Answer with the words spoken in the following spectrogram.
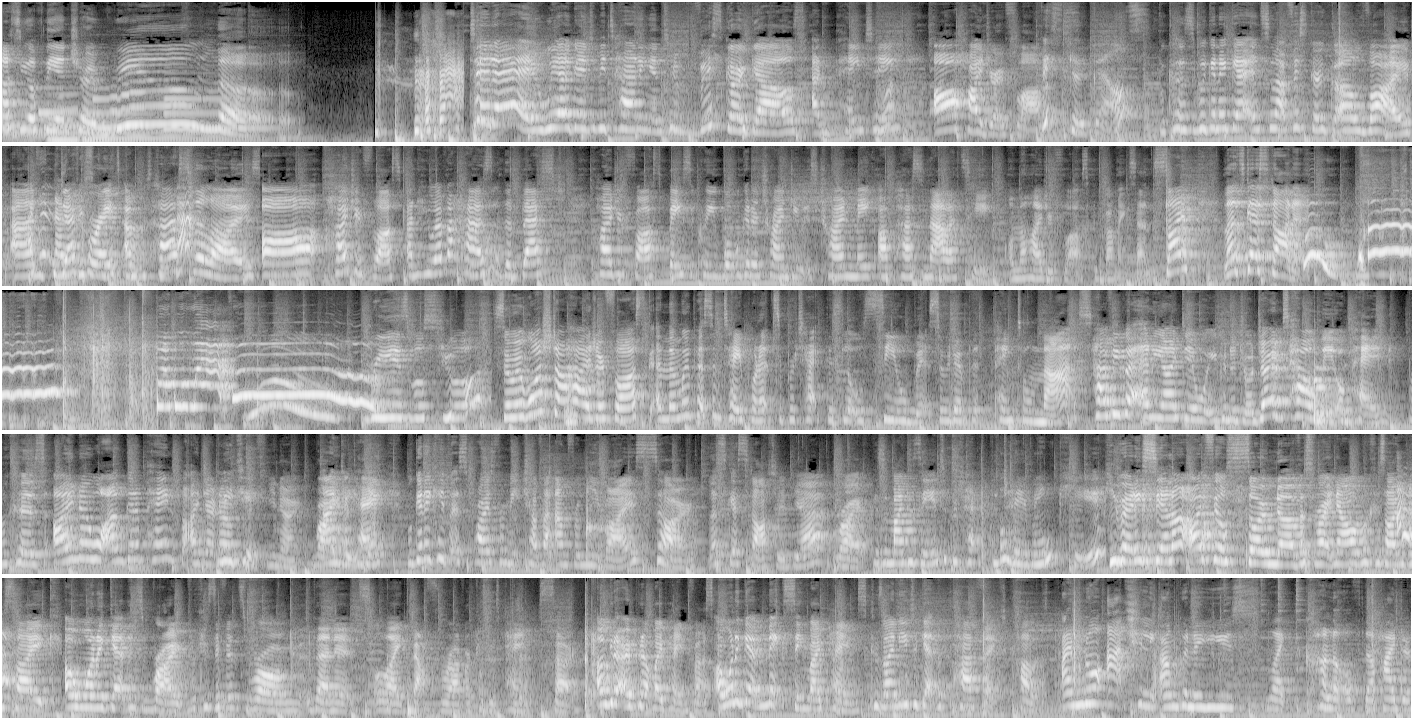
starting off the intro real low. Today we are going to be turning into VSCO girls and painting our hydro flask. VSCO girls. Because we're gonna get into that VSCO girl vibe and decorate and girls do that. personalize our hydro flask. And whoever has the best hydro flask, basically what we're gonna try and do is try and make our personality on the hydro flask, if that makes sense. So let's get started. Ah! Woo! Bubble wrap. Reusable straw. So we washed our hydro flask and then we put some tape on it to protect this little seal bit so we don't put paint on that. Have you got any idea what you're gonna draw? Don't tell me or paint because I know what I'm gonna paint, but I don't know Me too. you know. Right, okay. We're gonna keep it a surprise from each other and from you guys. So let's get started, yeah? Right, here's a magazine to protect the oh. table. Thank you. You ready, Sienna? I feel so nervous right now because I'm just like, I want to get this right because if it's wrong, then it's like that forever because it's paint. So I'm going to open up my paint first. I want to get mixing my paints because I need to get the perfect color. I'm not actually, I'm gonna use like the color of the hydro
